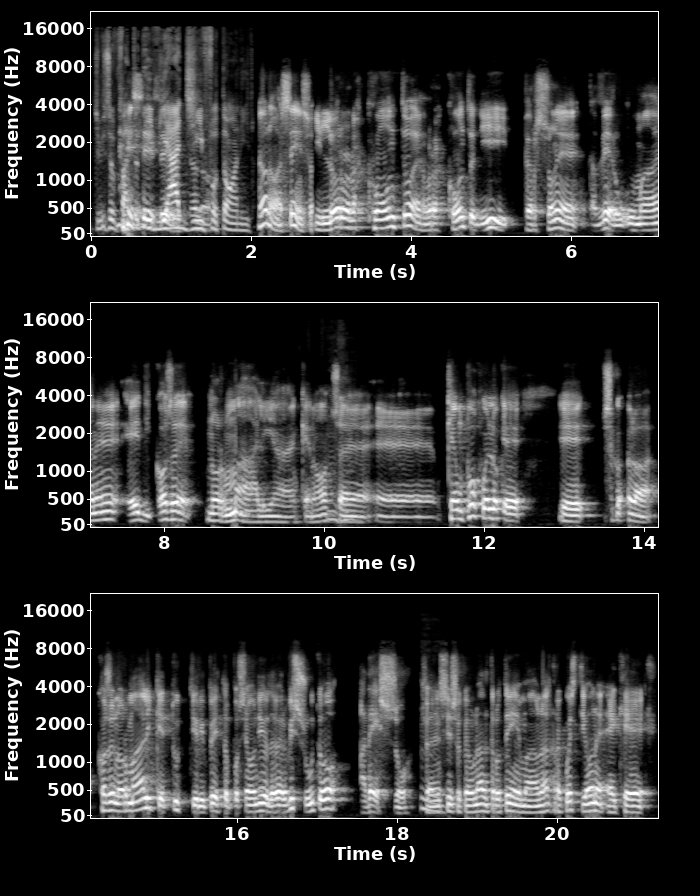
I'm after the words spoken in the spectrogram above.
cioè, mi sono fatto sì, dei viaggi no, fotonici? No, no, ha senso. Il loro racconto è un racconto di persone davvero umane e di cose normali anche, no? Mm-hmm. Cioè, eh, che è un po' quello che... Eh, allora, cose normali che tutti, ripeto, possiamo dire di aver vissuto adesso, cioè mm. nel senso che un altro tema, un'altra questione è che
